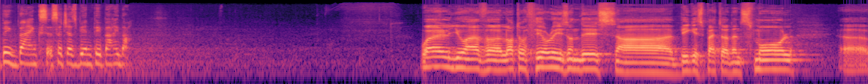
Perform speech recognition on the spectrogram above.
big banks such as BNP Paribas? Well, you have a lot of theories on this. Uh, big is better than small. Uh,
